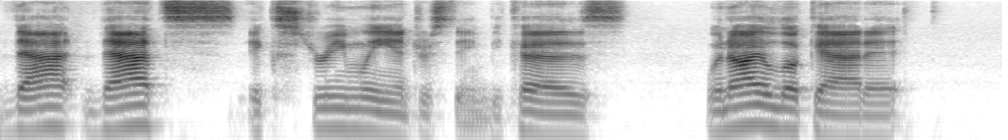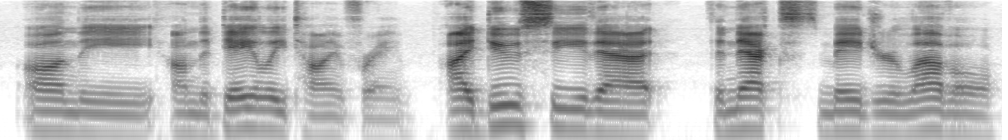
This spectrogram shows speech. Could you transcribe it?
that that's extremely interesting because when I look at it on the on the daily time frame, I do see that the next major level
